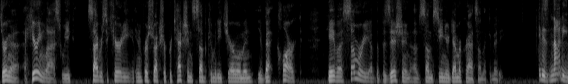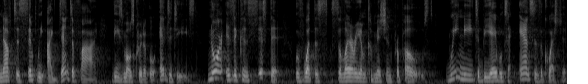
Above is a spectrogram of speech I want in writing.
During a, a hearing last week, Cybersecurity and Infrastructure Protection Subcommittee Chairwoman Yvette Clarke gave a summary of the position of some senior Democrats on the committee. It is not enough to simply identify these most critical entities, nor is it consistent with what the Solarium Commission proposed. We need to be able to answer the question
